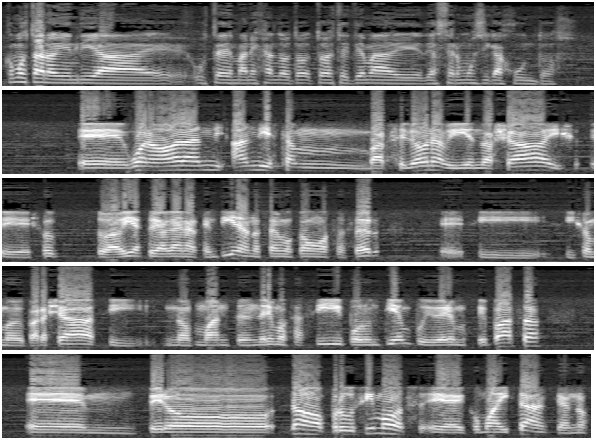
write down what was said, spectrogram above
¿Cómo están hoy en día eh, ustedes manejando todo este tema de, hacer música juntos? Eh, bueno, ahora Andy, está en Barcelona viviendo allá y yo, todavía estoy acá en Argentina, no sabemos cómo vamos a hacer. si, si yo me voy para allá, si nos mantendremos así por un tiempo y veremos qué pasa. Eh, pero no, producimos eh, como a distancia, nos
